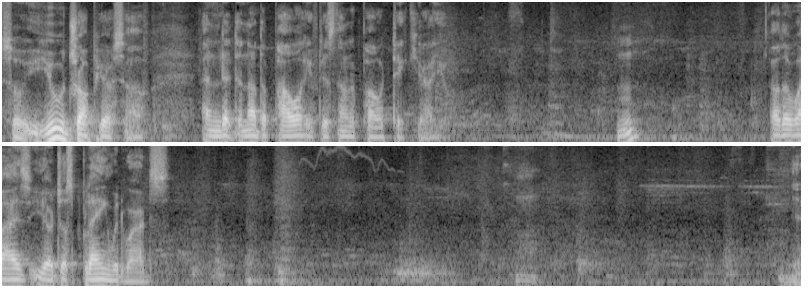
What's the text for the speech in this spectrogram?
So you drop yourself and let another power, if there's another power, take care of you. Hmm? Otherwise, you're just playing with words. Hmm. Yeah.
